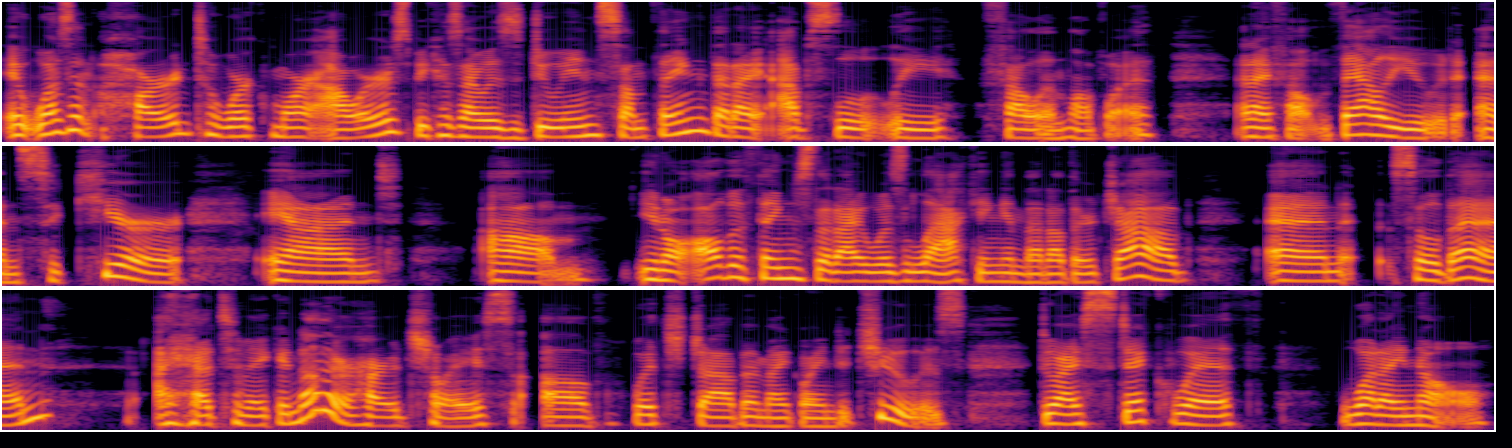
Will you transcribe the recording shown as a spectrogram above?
it wasn't hard to work more hours because I was doing something that I absolutely fell in love with and I felt valued and secure and um, you know all the things that I was lacking in that other job and so then I had to make another hard choice of which job am I going to choose do I stick with what I know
